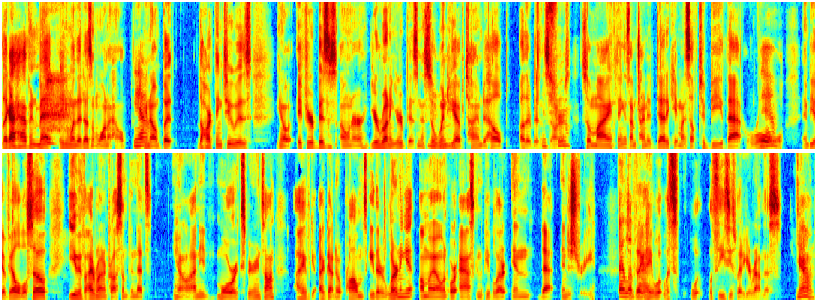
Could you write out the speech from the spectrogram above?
like I haven't met anyone that doesn't want to help. Yeah. You know, but the hard thing too is, you know, if you're a business owner, you're running your business. So when do you mm-hmm. have time to help other business It's owners? true. So my thing is I'm trying to dedicate myself to be that role and be available. So even if I run across something that's, you know, I need more experience on, I've I've got no problems either learning it on my own or asking the people that are in that industry i love be like, that hey, what, what's what, what's the easiest way to get around this? You know?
